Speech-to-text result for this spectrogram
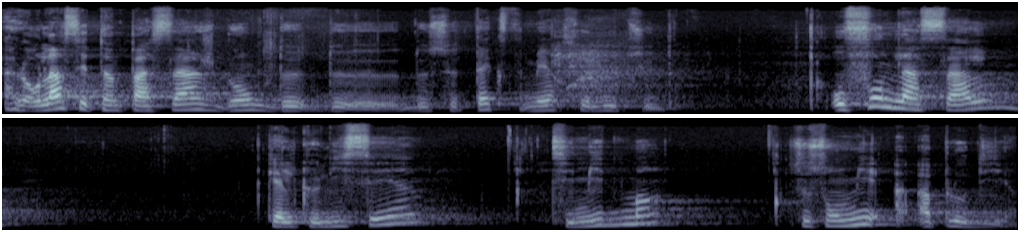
Alors là, c'est un passage donc de, ce texte Mère Solitude. Au fond de la salle, quelques lycéens, timidement, se sont mis à applaudir.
